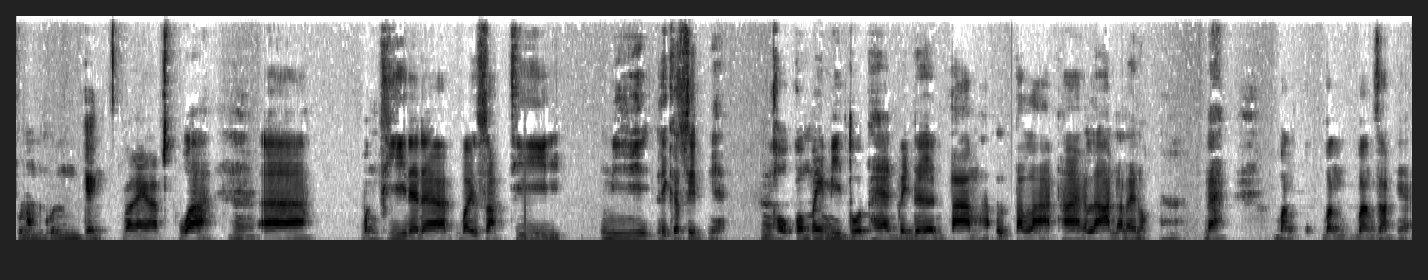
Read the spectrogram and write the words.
คุณครับคุณเก่งว่าไงครับว่าอืมอ่าบางทีเนี่ยนะบริษัทที่มีลิขสิทธิ์เนี่ยอืมเขาก็ไม่มีตัวแทนไปเดินตามตลาดห้างร้านอะไรหรอกอ่านะบางบางบางสัตว์เนี่ย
